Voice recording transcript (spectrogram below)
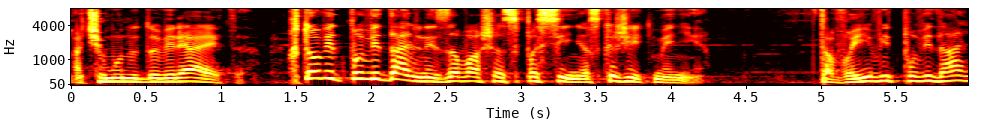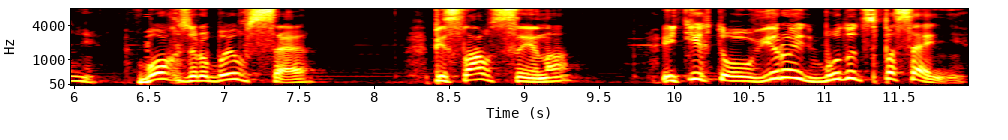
А чому не довіряєте? Хто відповідальний за ваше спасіння? Скажіть мені. Та ви відповідальні. Бог зробив все, післав сина, і ті, хто увірують, будуть спасенні.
